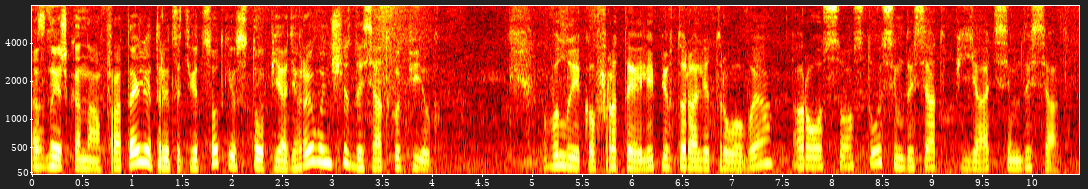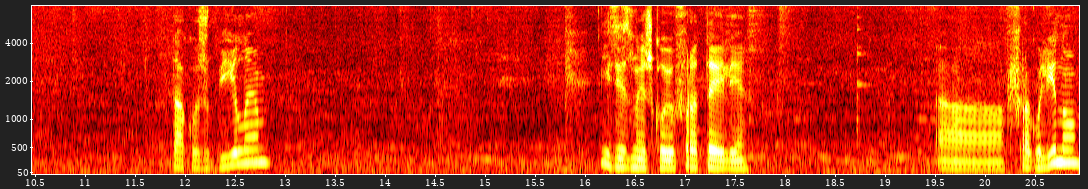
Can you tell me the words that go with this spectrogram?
Знижка на фрателі 30%, 105 гривень 60 копійок. Велико фрателі 1,5 літрове росо 175,70. Також біле. І зі знижкою фрателі Фрагуліно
